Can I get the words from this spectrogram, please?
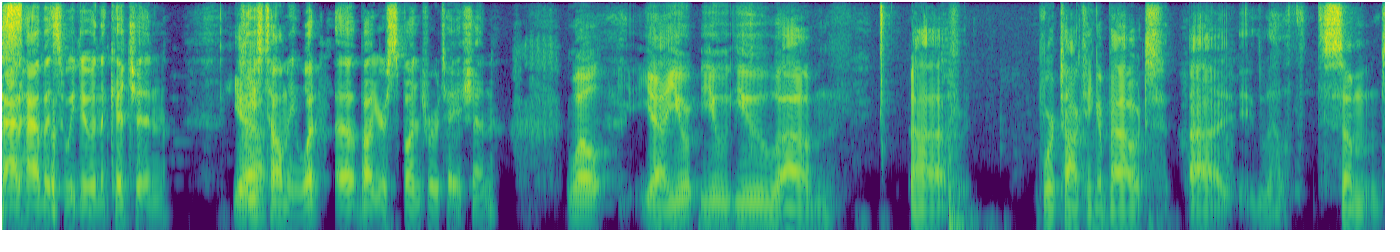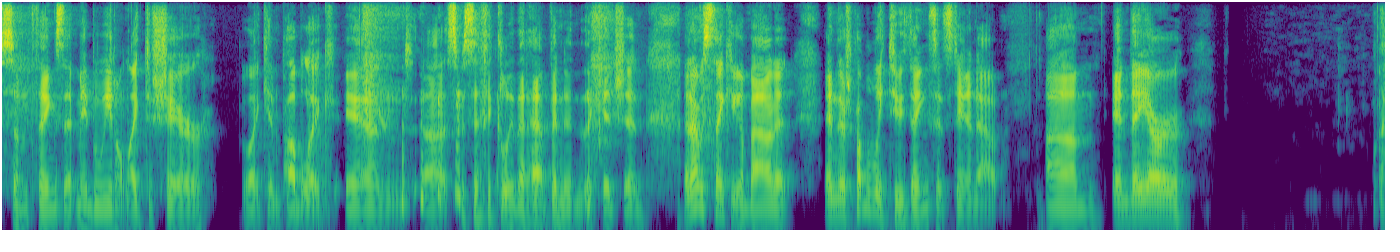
bad habits we do in the kitchen Yeah. please tell me what uh, about your sponge rotation Well, yeah, you you you um uh we're talking about uh well, some some things that maybe we don't like to share like in public and uh specifically that happened in the kitchen. And I was thinking about it and there's probably two things that stand out. Um and they are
